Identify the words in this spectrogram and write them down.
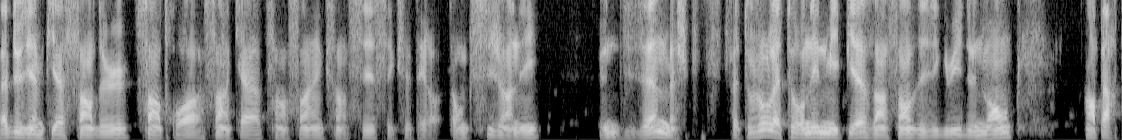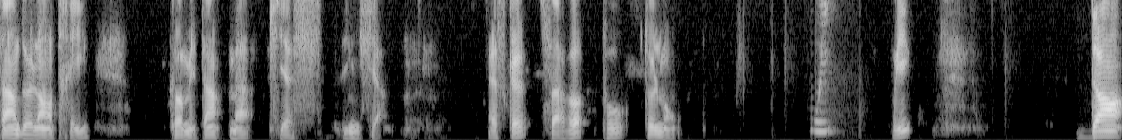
La deuxième pièce, 102, 103, 104, 105, 106, etc. Donc, si j'en ai une dizaine, ben, je fais toujours la tournée de mes pièces dans le sens des aiguilles d'une montre en partant de l'entrée comme étant ma pièce initiale. Est-ce que ça va pour tout le monde? Oui. Oui. Dans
